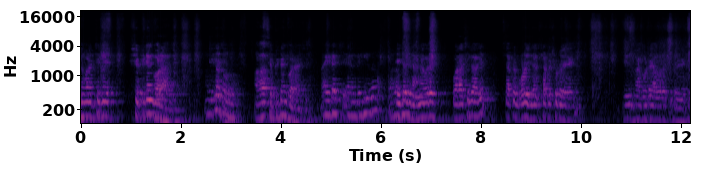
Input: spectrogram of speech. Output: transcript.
তোমার হচ্ছে যে সেফটি ট্যাঙ্ক করা আছে। ঠিক আছে? আলাদা সেফটি ট্যাঙ্ক করা আছে। আর এটা এইটা হচ্ছে রান্নাঘরে করা ছিল আগে। স্ল্যাবটা বড় ছিল স্ল্যাবটা ছোট হয়ে গেছে। ভাগ ওটা আলাদা ছোট হয়ে গেছে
